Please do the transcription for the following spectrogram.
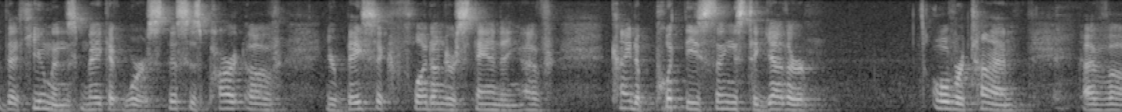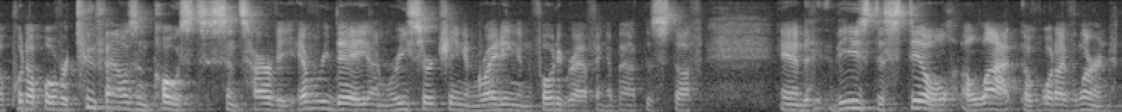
that humans make it worse. This is part of your basic flood understanding. I've kind of put these things together over time. I've uh, put up over 2,000 posts since Harvey. Every day I'm researching and writing and photographing about this stuff. And these distill a lot of what I've learned.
